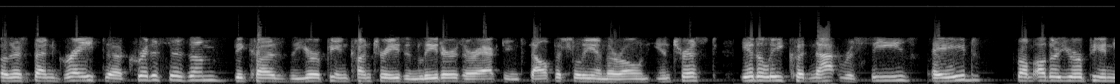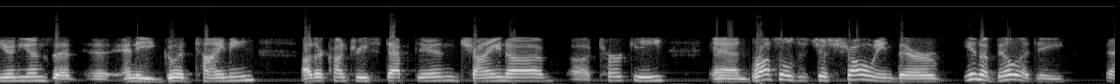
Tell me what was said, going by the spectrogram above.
So there's been great uh, criticism because the European countries and leaders are acting selfishly in their own interest. Italy could not receive aid from other European unions at uh, any good timing. Other countries stepped in, China, uh, Turkey, and Brussels is just showing their inability to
